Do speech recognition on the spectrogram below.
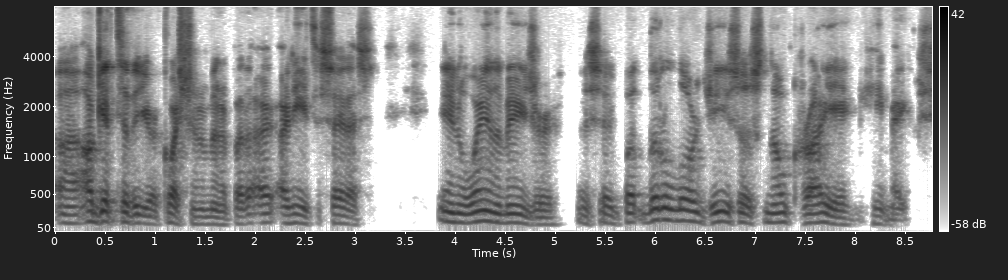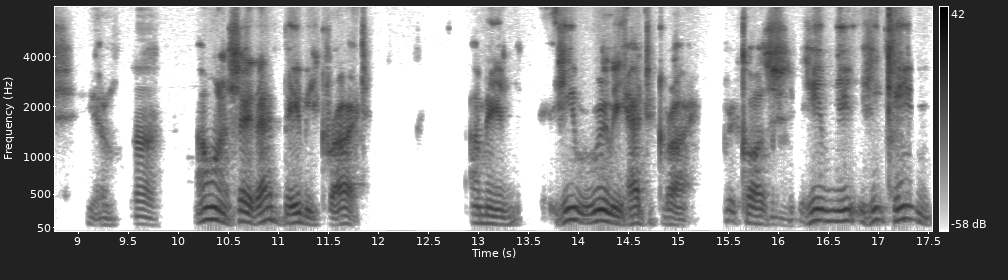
uh, I'll get to the, your question in a minute, but I, I need to say this. In Away in the Manger, they say, but little Lord Jesus, no crying he makes. You know, uh. I want to say that baby cried. I mean, he really had to cry because he, he came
